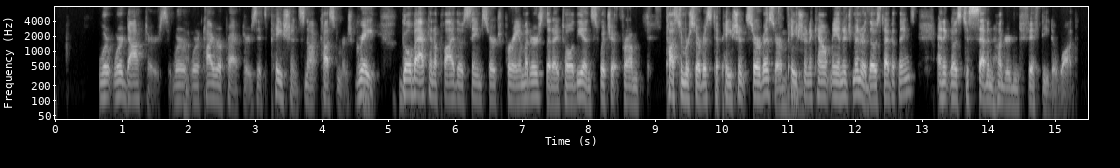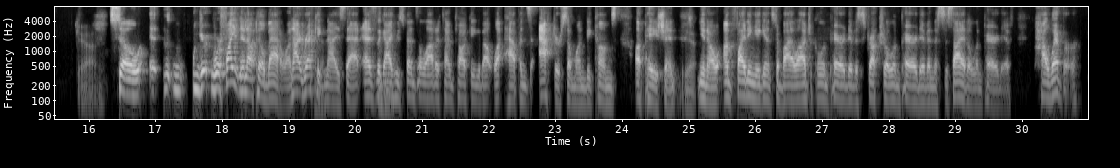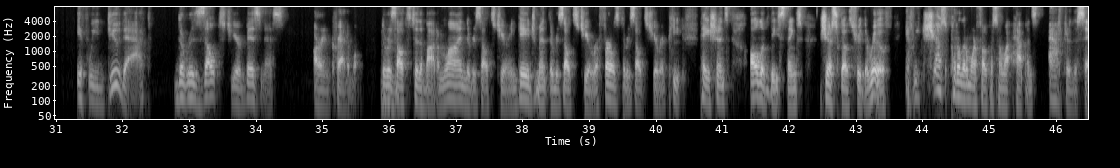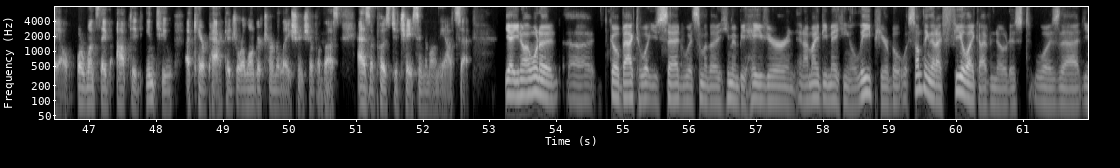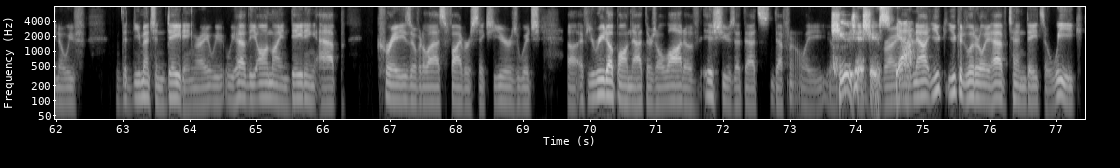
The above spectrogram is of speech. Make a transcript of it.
we're, we're doctors we're, we're chiropractors it's patients not customers great go back and apply those same search parameters that i told you and switch it from customer service to patient service or mm-hmm. patient account management or those type of things and it goes to 750 to 1 God. So we're fighting an uphill battle. And I recognize that as the guy mm-hmm. who spends a lot of time talking about what happens after someone becomes a patient. Yeah. You know, I'm fighting against a biological imperative, a structural imperative, and a societal imperative. However, if we do that, the results to your business are incredible. the mm-hmm. results to the bottom line, the results to your engagement, the results to your referrals, the results to your repeat patients, all of these things just go through the roof. If we just put a little more focus on what happens after the sale or once they've opted into a care package or a longer term relationship with us, as opposed to chasing them on the outset. Yeah, you know, I want to uh, go back to what you said with some of the human behavior, and, and I might be making a leap here, but something that I feel like I've noticed was that, you know, we've that you mentioned dating, right? We we have the online dating app craze over the last five or six years, which uh, if you read up on that, there's a lot of issues that that's definitely uh, huge issues, right? Yeah. Like now you you could literally have ten dates a week,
